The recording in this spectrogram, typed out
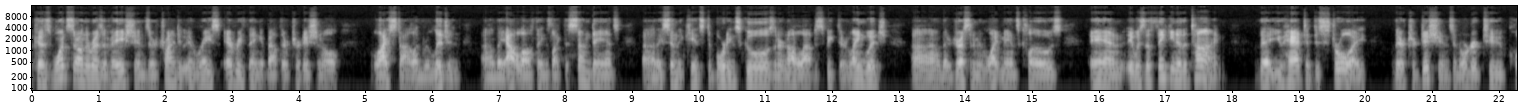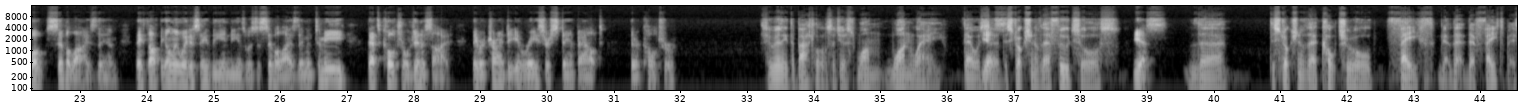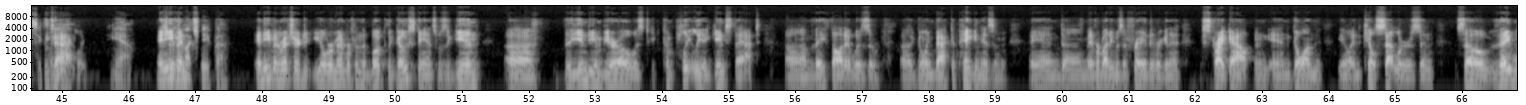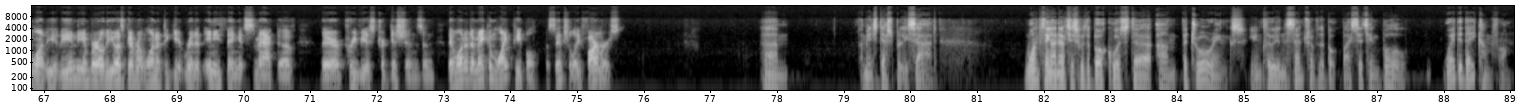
because once they're on the reservations, they're trying to erase everything about their traditional lifestyle and religion. Uh, they outlaw things like the Sundance. Uh, they send the kids to boarding schools and are not allowed to speak their language. Uh, they're dressing them in white man's clothes. And it was the thinking of the time that you had to destroy their traditions in order to, quote, civilize them. They thought the only way to save the Indians was to civilize them. And to me, that's cultural genocide. They were trying to erase or stamp out their culture. So really, the battles are just one one way there was yes. the destruction of their food source. Yes. The destruction of their cultural faith, their, their faith, basically. Exactly. Yeah. And so even much deeper. And even Richard, you'll remember from the book, the Ghost Dance was again, uh, the Indian Bureau was completely against that. Um, they thought it was a, uh, going back to paganism, and um, everybody was afraid they were going to strike out and, and go on, you know, and kill settlers and so they want the Indian Bureau, the U.S. government wanted to get rid of anything that smacked of their previous traditions, and they wanted to make them white people, essentially farmers. Um, I mean, it's desperately sad. One thing I noticed with the book was the um, the drawings you include in the center of the book by Sitting Bull. Where did they come from?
